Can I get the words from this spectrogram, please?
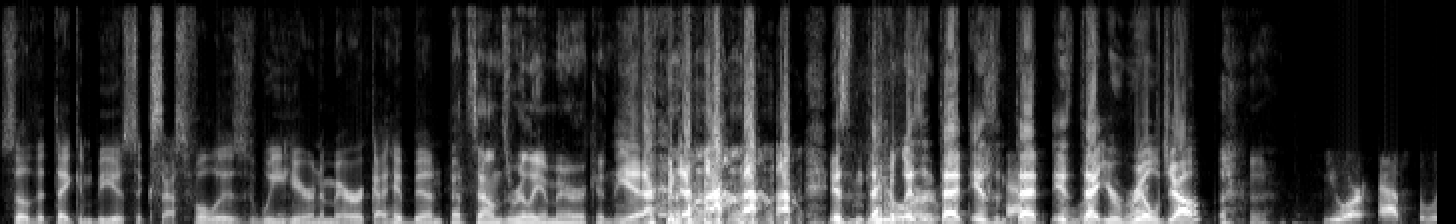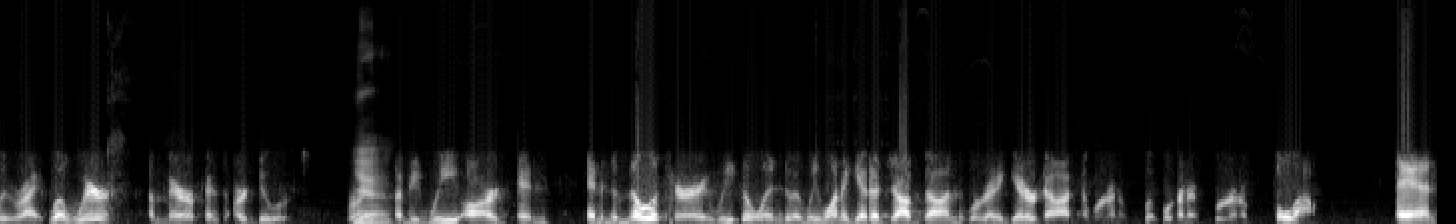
so that they can be as successful as we here in America have been? That sounds really American. Yeah, isn't that you isn't that isn't that isn't that your absolutely real job? You are absolutely right. Well, we're Americans are doers, right? Yeah. I mean, we are, and and in the military, we go into and we want to get a job done. We're going to get her done, and we're going to we're going to we're going to pull out. And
